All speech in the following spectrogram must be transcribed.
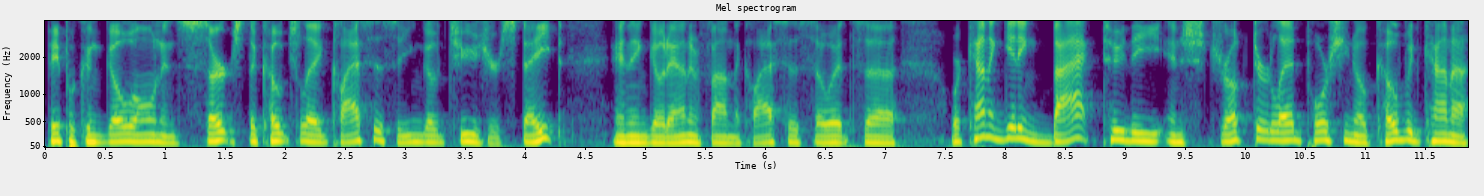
People can go on and search the coach led classes so you can go choose your state and then go down and find the classes. So it's uh we're kind of getting back to the instructor led portion. You know covid kind of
